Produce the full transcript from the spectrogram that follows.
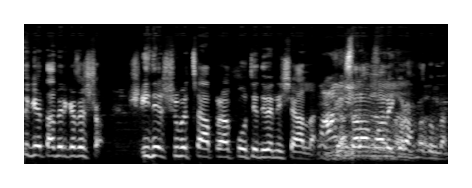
থেকে তাদের কাছে ঈদের শুভেচ্ছা আপনারা পৌঁছে দেবেন ইনশাআল্লাহ। আসসালামু আলাইকুম রহমতুল্লাহ।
